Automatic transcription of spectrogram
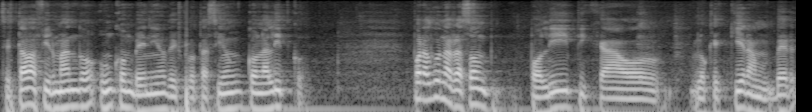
se estaba firmando un convenio de explotación con la LITCO. Por alguna razón política o lo que quieran ver,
